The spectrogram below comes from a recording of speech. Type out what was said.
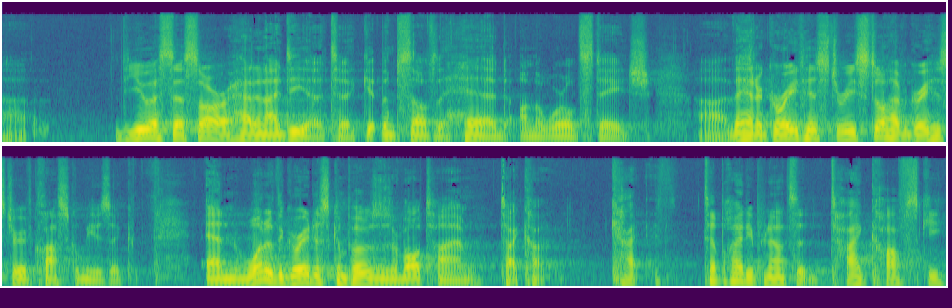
uh, the USSR had an idea to get themselves ahead on the world stage. Uh, they had a great history, still have a great history of classical music. And one of the greatest composers of all time, Temple, how do you pronounce it? Tchaikovsky?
